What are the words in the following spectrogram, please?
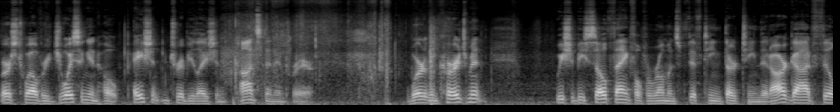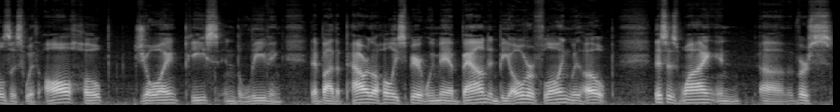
Verse 12 rejoicing in hope patient in tribulation constant in prayer. Word of encouragement we should be so thankful for Romans 15:13 that our God fills us with all hope joy, peace in believing, that by the power of the Holy Spirit we may abound and be overflowing with hope. This is why in uh, verse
